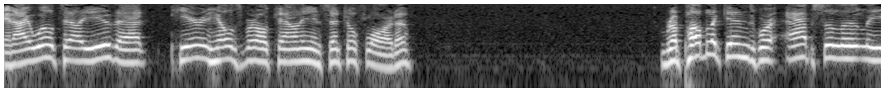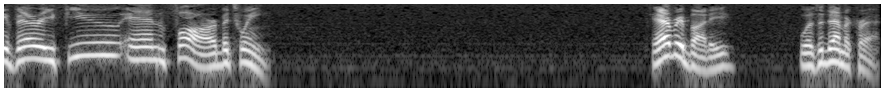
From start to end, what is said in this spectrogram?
And I will tell you that here in Hillsborough County in Central Florida, Republicans were absolutely very few and far between. Everybody was a Democrat.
